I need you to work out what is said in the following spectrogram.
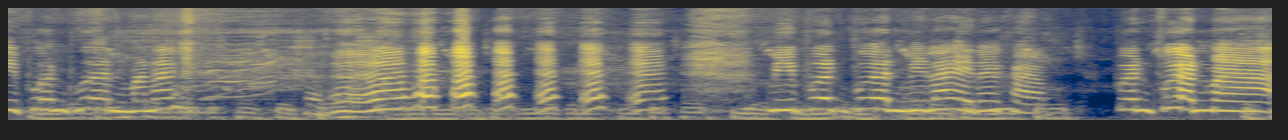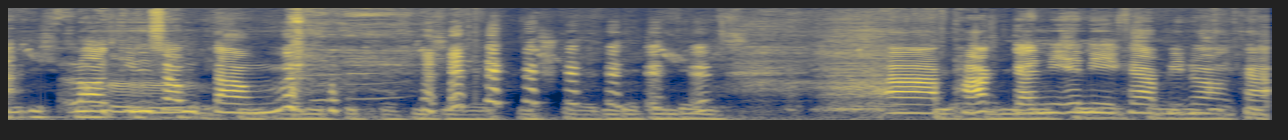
มีเพื่อนเพื่อนๆมานั่งมีเพื่อนเพื่อนมีไลนะคะ เพื่อนเพื่อนๆมารอกินส้มตำ อ่าพักกันนี้อันนี้ค่ะพี่น้องค่ะ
